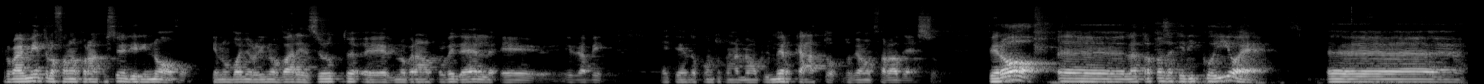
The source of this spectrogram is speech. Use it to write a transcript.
probabilmente lo fanno per una questione di rinnovo, che non vogliono rinnovare Zot, eh, rinnoveranno Provedel e, e vabbè, e tenendo conto che non abbiamo più mercato, dobbiamo farlo adesso. Però eh, l'altra cosa che dico io è... Eh,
